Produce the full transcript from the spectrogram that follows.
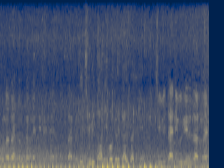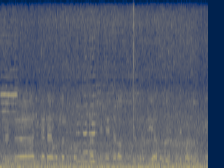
गुन्हा दाखल करण्यात ताब्यात जीवितहानी वगैरे काय झाली आहे जीवितहानी वगैरे झालं नाही. ट्रक आणि त्या ड्रायव्हरला थोडा लागलेला आहे त्याला हॉस्पिटलमध्ये हॉस्पिटलमध्ये पाठवून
